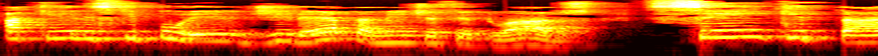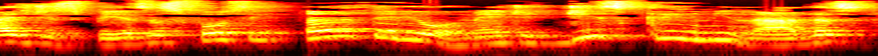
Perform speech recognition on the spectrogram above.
aqueles que por ele diretamente efetuados, sem que tais despesas fossem anteriormente discriminadas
